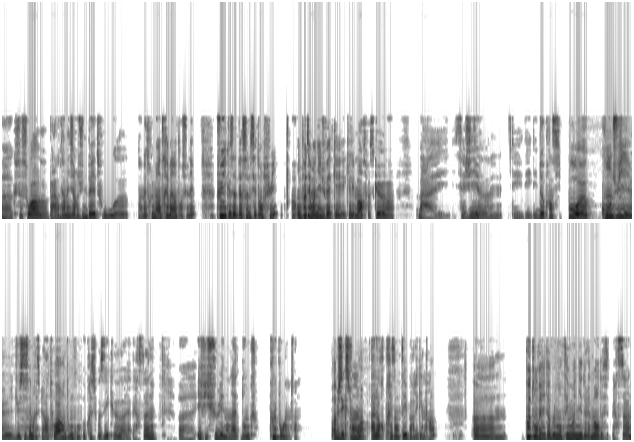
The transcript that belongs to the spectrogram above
euh, que ce soit euh, par l'intermédiaire d'une bête ou euh, d'un être humain très mal intentionné, puis que cette personne s'est enfuie, on peut témoigner du fait qu'elle est morte parce que bah, il s'agit des, deux principaux conduits du système respiratoire, donc on peut présupposer que la personne est fichue et n'en a donc plus pour longtemps. Objection alors présentée par les Guémara. Peut-on véritablement témoigner de la mort de cette personne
